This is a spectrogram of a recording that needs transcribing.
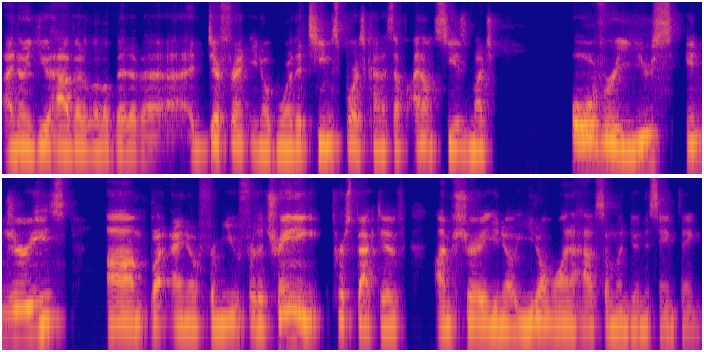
I know you have a little bit of a, a different, you know, more the team sports kind of stuff. I don't see as much overuse injuries. Um, but I know from you for the training perspective, I'm sure you know you don't want to have someone doing the same thing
